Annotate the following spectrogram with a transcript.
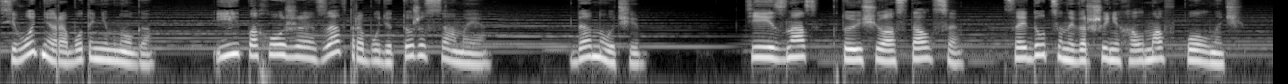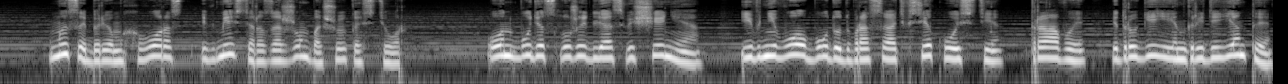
Сегодня работы немного. И, похоже, завтра будет то же самое. До ночи. Те из нас, кто еще остался, сойдутся на вершине холма в полночь. Мы соберем хворост и вместе разожжем большой костер. Он будет служить для освещения, и в него будут бросать все кости, травы и другие ингредиенты,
